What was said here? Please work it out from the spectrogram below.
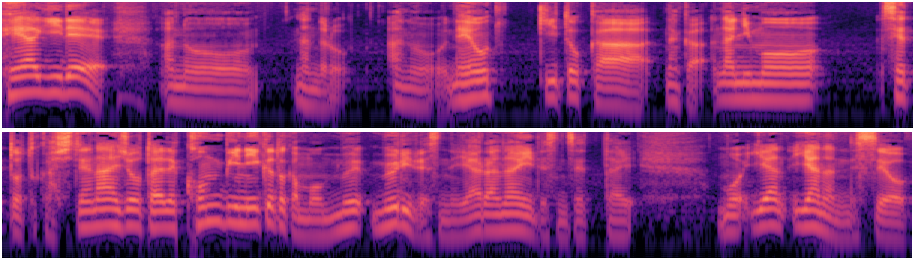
部屋着で、あの、なんだろう、あの、寝起きとか、なんか何もセットとかしてない状態でコンビニ行くとかもう無理ですね。やらないですね、絶対。もう嫌、嫌なんですよ。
